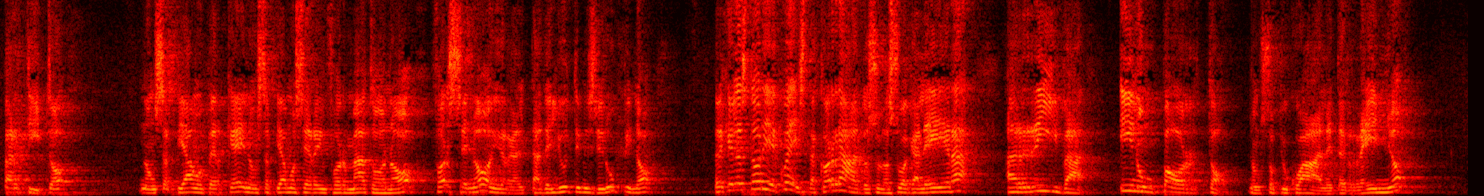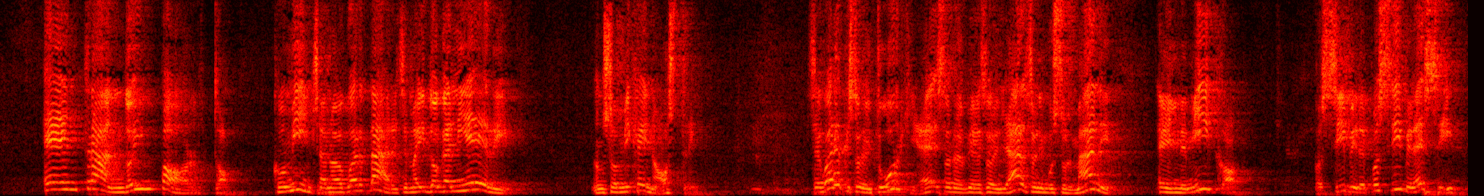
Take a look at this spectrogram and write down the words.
partito, non sappiamo perché, non sappiamo se era informato o no, forse no in realtà, degli ultimi sviluppi no, perché la storia è questa, Corrado sulla sua galera arriva in un porto, non so più quale, del regno, e entrando in porto cominciano a guardare, dice, ma i doganieri non sono mica i nostri. Cioè, guarda che sono i turchi, eh? sono, sono gli arabi, sono i musulmani, è il nemico. Possibile, possibile? Eh sì.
